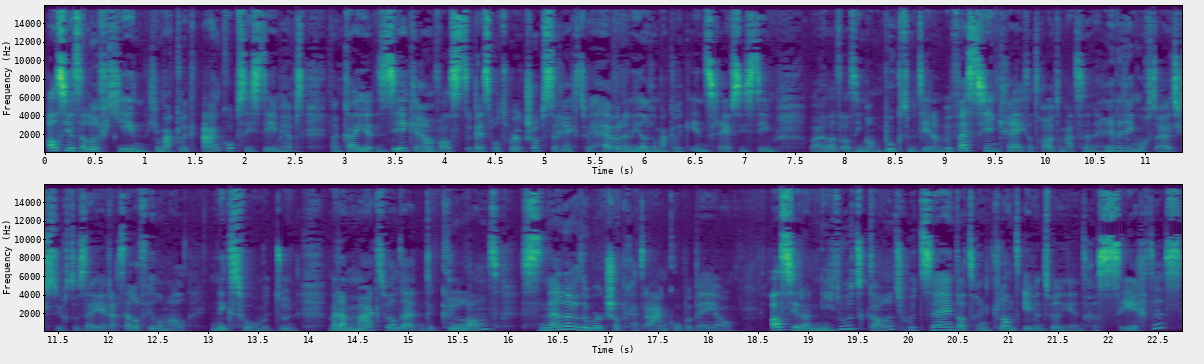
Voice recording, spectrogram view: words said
Als je zelf geen gemakkelijk aankoopsysteem hebt, dan kan je zeker en vast bij Spot Workshops terecht. We hebben een heel gemakkelijk inschrijfsysteem waar dat als iemand boekt meteen een bevestiging krijgt, dat er automatisch een herinnering wordt uitgestuurd, dus dat je daar zelf helemaal niks voor moet doen. Maar dat maakt wel dat de klant sneller de workshop gaat aankopen bij jou. Als je dat niet doet, kan het goed zijn dat er een klant eventueel geïnteresseerd is,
